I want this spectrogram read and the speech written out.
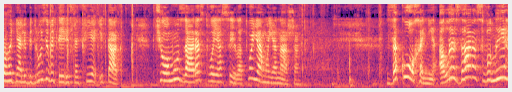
Доброго дня, любі друзі, в етері Софія. І так, в чому зараз твоя сила? Твоя моя наша. Закохані, але зараз вони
